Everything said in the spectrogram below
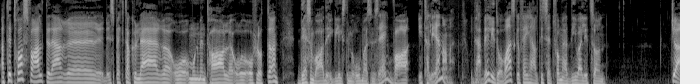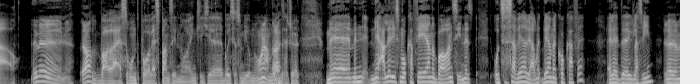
at til tross for alt det der eh, spektakulære og monumentale og, og flotte, det som var det hyggeligste med Roma, syns jeg, var italienerne. Og der ble jeg litt overraska, for jeg har alltid sett for meg at de var litt sånn Ciao. Ja. Bare reise rundt på Vespaen sin og egentlig ikke bry seg så mye om noen andre enn seg sjøl. Men med alle de små kafeene og barene sine, og så serverer de aldri Ber om en kopp kaffe eller et eh, glass vin, eller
